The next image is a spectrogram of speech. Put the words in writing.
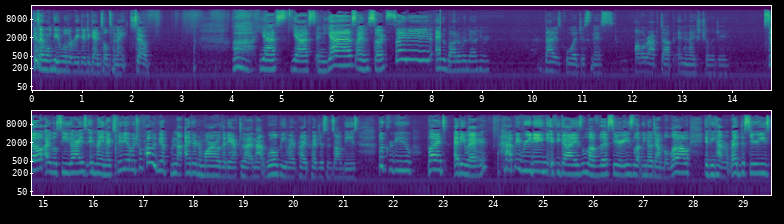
because I won't be able to read it again till tonight. So oh, yes, yes, and yes. I'm so excited. And the bottom one down here. That is gorgeousness. All wrapped up in a nice trilogy. So I will see you guys in my next video, which will probably be up either tomorrow or the day after that, and that will be my Pride, Prejudice, and Zombies book review. But anyway, happy reading. If you guys love this series, let me know down below. If you haven't read the series,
